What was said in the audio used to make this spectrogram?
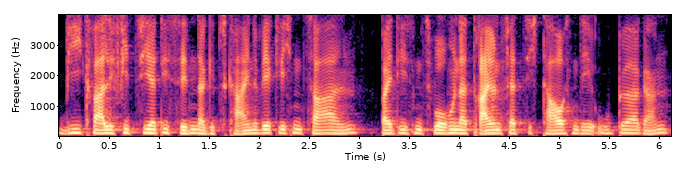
wie qualifiziert die sind. Da gibt es keine wirklichen Zahlen bei diesen 243.000 EU-Bürgern.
